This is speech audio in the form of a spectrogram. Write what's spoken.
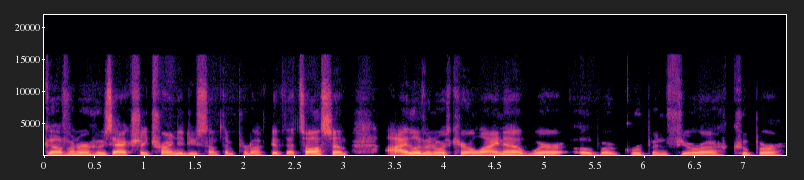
governor who's actually trying to do something productive. That's awesome. I live in North Carolina where Obergruppenführer Cooper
